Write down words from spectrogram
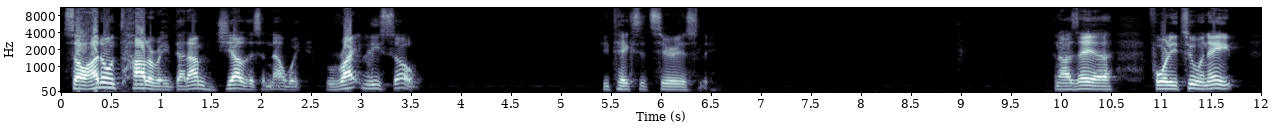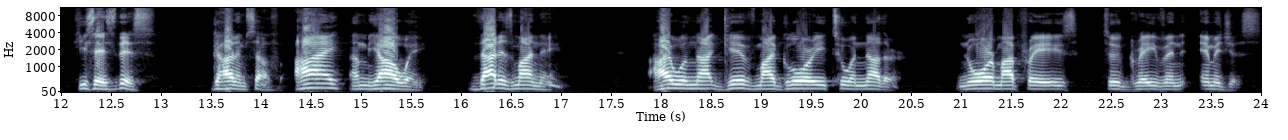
So I don't tolerate that. I'm jealous in that way. Rightly so. He takes it seriously. In Isaiah 42 and 8, he says this God Himself. I am Yahweh. That is my name. I will not give my glory to another, nor my praise to graven images.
